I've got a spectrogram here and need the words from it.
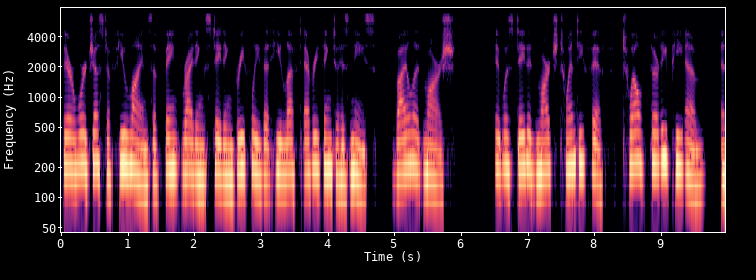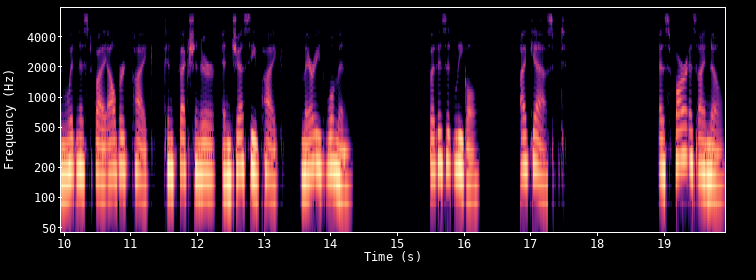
There were just a few lines of faint writing stating briefly that he left everything to his niece, Violet Marsh. It was dated March 25, 12.30 p.m., and witnessed by Albert Pike, confectioner, and Jessie Pike, married woman. But is it legal? I gasped. As far as I know,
